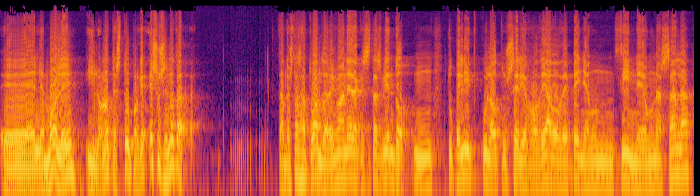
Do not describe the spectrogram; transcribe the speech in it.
eh, le mole y lo notes tú, porque eso se nota cuando estás actuando, de la misma manera que si estás viendo mm, tu película o tu serie rodeado de peña en un cine o una sala,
